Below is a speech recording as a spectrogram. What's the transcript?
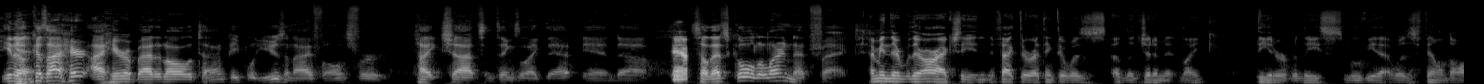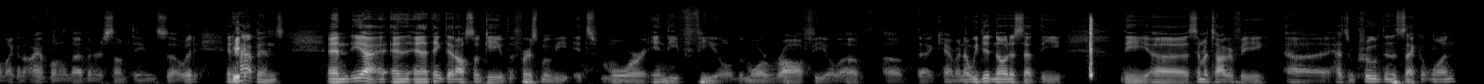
You know, Yeah. because I hear I hear about it all the time. People using iPhones for tight shots and things like that, and uh, Yeah. so that's cool to learn that fact. I mean, there there are actually, in fact, there I think there was a legitimate like theater release movie that was filmed on like an iPhone 11 or something. So it it Yeah. happens, and yeah, and and I think that also gave the first movie its more indie feel, the more raw feel of of that camera. Now we did notice that the the uh, cinematography uh, has improved in the second one.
